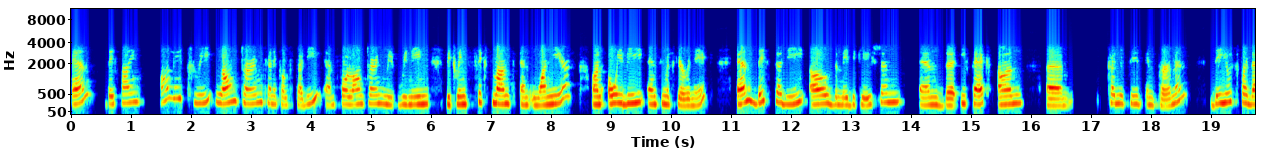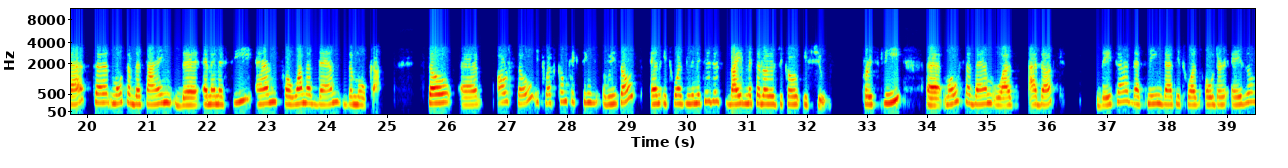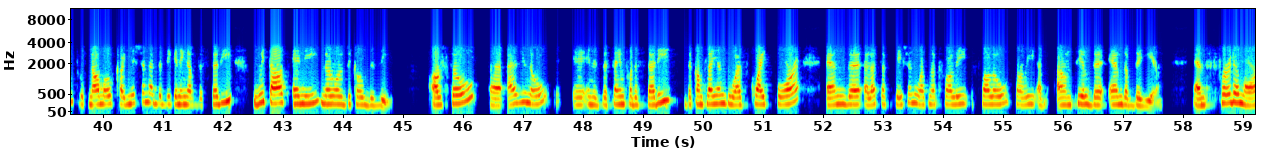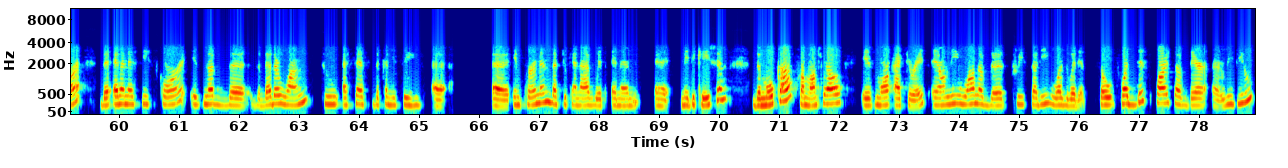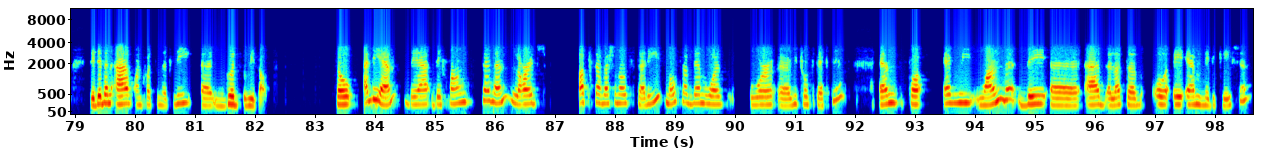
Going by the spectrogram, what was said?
and they find only three long-term clinical studies, and for long-term we mean between six months and one year on OAB antimuscarinic, and they study all the medication and the effects on um, cognitive impairment they use for that uh, most of the time the MMSE and for one of them the MoCA. So uh, also it was conflicting results and it was limited by methodological issues. Firstly, uh, most of them was ad hoc data. That means that it was older adults with normal cognition at the beginning of the study without any neurological disease. Also, uh, as you know, and it's the same for the study, the compliance was quite poor and uh, a lot of patients was not fully follow sorry until the end of the year. And furthermore, the MMSE score is not the, the better one to assess the cognitive uh, uh, impairment that you can have with MM uh, medication. The MoCA from Montreal is more accurate, and only one of the three studies was with it. So for this part of their uh, review, they didn't have, unfortunately, good results. So at the end, they, they found seven large observational studies. Most of them was were uh, retrospective, and for every one, they uh, add a lot of OAM medication.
